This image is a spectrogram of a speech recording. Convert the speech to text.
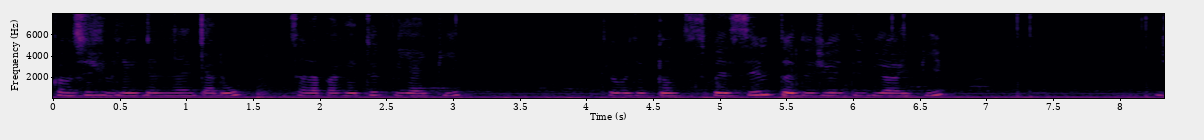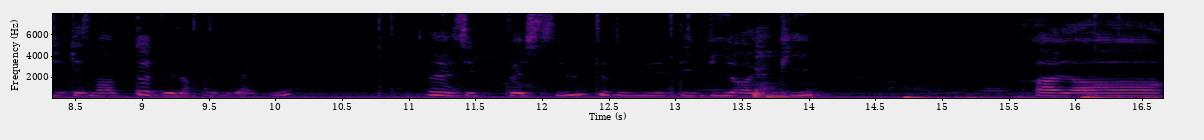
Comme si je voulais donner un cadeau. Ça apparaît tout VIP. Là, vous êtes comme, c'est facile, t'as déjà été VIP. J'ai quasiment toutes des enfants VIP. Euh, c'est facile, t'as déjà été VIP. Alors...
